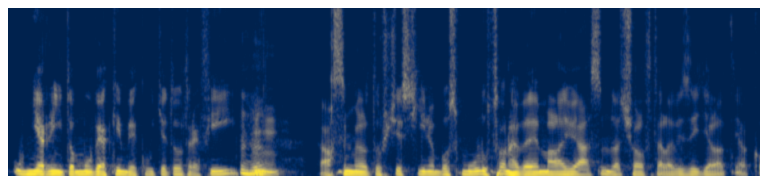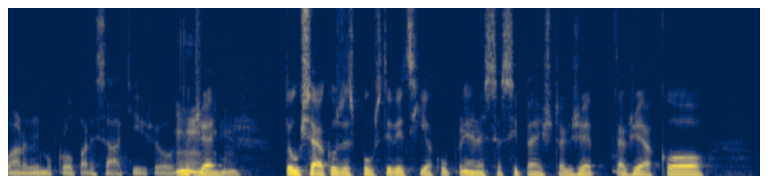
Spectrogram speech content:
úměrný tomu, v jakém věku tě to trefí. Mm-hmm. Já jsem měl to štěstí nebo smůlu, to nevím, ale já jsem začal v televizi dělat jako, já nevím, okolo 50, že jo? Mm-hmm. takže to už se jako ze spousty věcí jako úplně nesesypeš, takže, takže jako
